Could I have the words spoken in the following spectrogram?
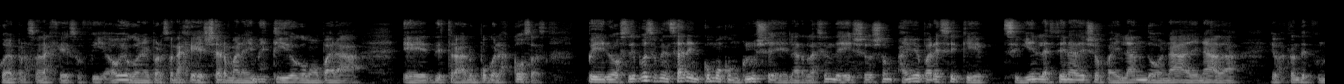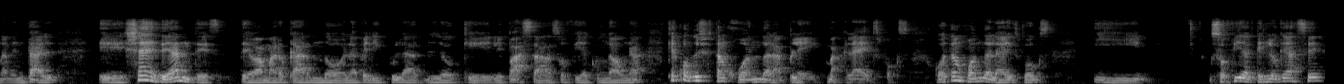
con el personaje de Sofía. Obvio con el personaje de Sherman ahí metido como para eh, un poco las cosas. Pero si te puedes pensar en cómo concluye la relación de ellos, a mí me parece que si bien la escena de ellos bailando nada de nada es bastante fundamental, eh, ya desde antes te va marcando la película lo que le pasa a Sofía con Gauna, que es cuando ellos están jugando a la Play, va, a la Xbox. Cuando están jugando a la Xbox y Sofía, ¿qué es lo que hace?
